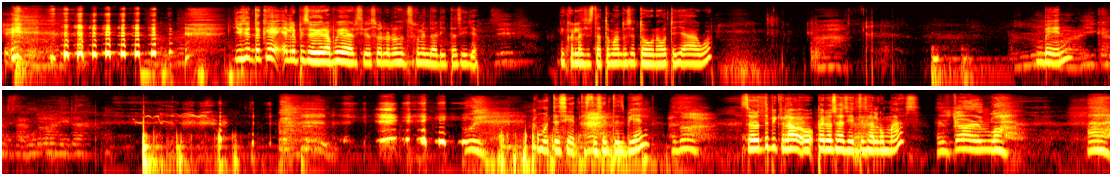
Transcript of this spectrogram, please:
Yo siento que el episodio hubiera podido haber sido solo nosotros comiendo alitas y ya. Nicolás está tomándose toda una botella de agua. Ven. Uy. ¿Cómo te sientes? ¿Te sientes bien? Ah, no. Solo te pica la pero o sea, ¿sientes algo más? El cargo.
